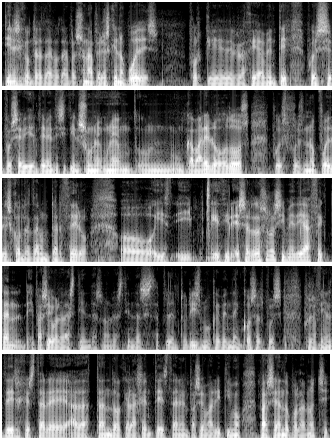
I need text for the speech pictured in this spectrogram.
tienes que contratar a otra persona, pero es que no puedes porque desgraciadamente, pues, pues evidentemente si tienes un, un, camarero o dos, pues, pues no puedes contratar un tercero. O, y, decir, esas dos horas y media afectan, pasa igual en las tiendas, ¿no? Las tiendas del turismo que venden cosas, pues, pues al final tienes que estar eh, adaptando a que la gente está en el paseo marítimo paseando por la noche.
